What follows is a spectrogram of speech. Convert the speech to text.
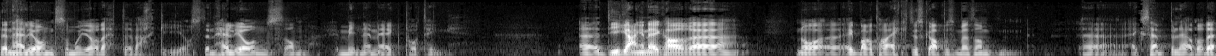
Den hellige ånd som må gjøre dette verket i oss. Den hellige ånd som minner meg på ting. Uh, de gangene jeg har uh, nå, Jeg bare tar ekteskapet som et sånn, uh, eksempel her. Det,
